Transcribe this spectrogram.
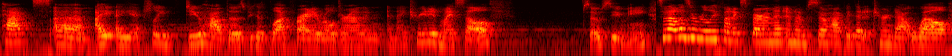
packs. Um, I, I, actually do have those because Black Friday rolled around and, and I treated myself so sue me. So that was a really fun experiment and I'm so happy that it turned out well.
